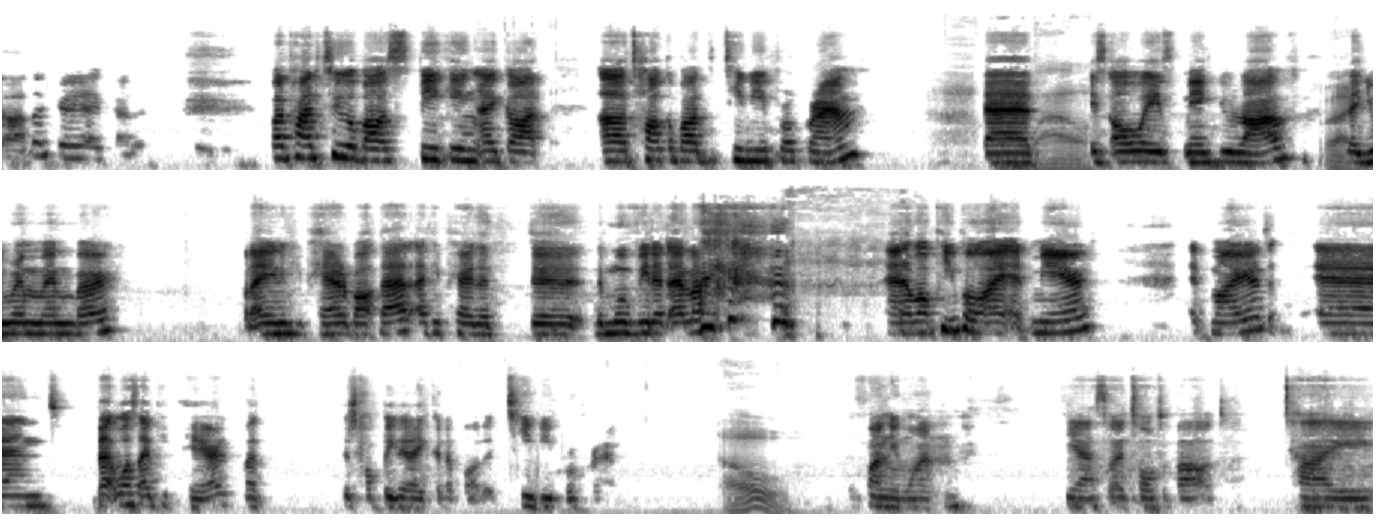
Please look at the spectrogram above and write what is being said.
god. Okay, I got it. But part two about speaking, I got uh talk about the TV program that wow. is always make you laugh Right. that you remember. But I didn't prepare about that. I prepared the the, the movie that I like and about people I admired, admired, and that was I prepared. But the topic that I got about a TV program oh. the funny one. Yeah, so I talked about Thai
